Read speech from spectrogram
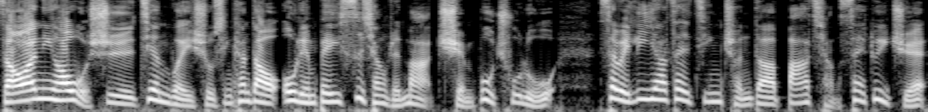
早安，你好，我是建伟。首先看到欧联杯四强人马全部出炉，塞维利亚在京城的八强赛对决，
